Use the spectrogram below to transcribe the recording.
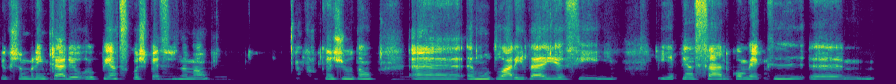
eu costumo brincar, eu, eu penso com as peças na mão, porque ajudam a modelar ideias e, e, a pensar como é que uh,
